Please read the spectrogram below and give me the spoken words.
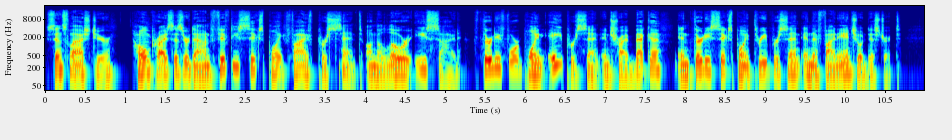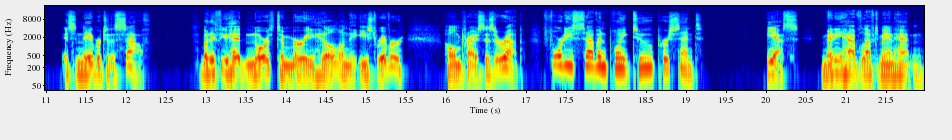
since last year, home prices are down 56.5% on the Lower East Side, 34.8% in Tribeca, and 36.3% in the Financial District, its neighbor to the south. But if you head north to Murray Hill on the East River, home prices are up 47.2%. Yes, many have left Manhattan,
